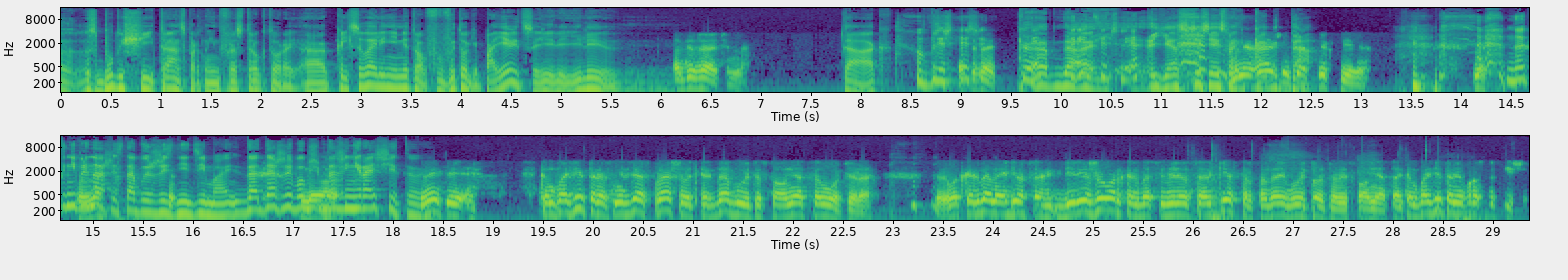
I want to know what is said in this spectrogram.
с будущей транспортной инфраструктурой? А кольцевая линия метро в итоге появится или... или... Обязательно. Так. В ближайшие 30 лет. Я стесняюсь спросить, когда? Но это не при нашей с тобой жизни, Дима. Даже, в общем, даже не рассчитываю. Знаете, композиторов нельзя спрашивать, когда будет исполняться опера. Вот когда найдется дирижер, когда соберется оркестр, тогда и будет опера исполняться. А композитор ее просто пишет.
